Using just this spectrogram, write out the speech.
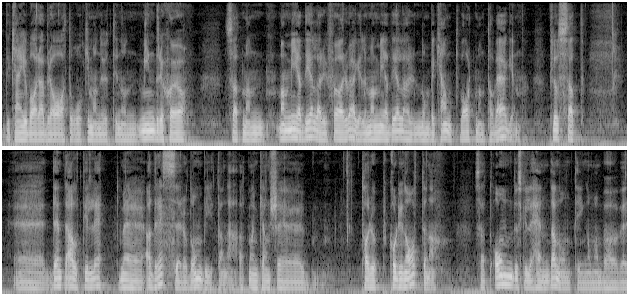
det kan ju vara bra att då åker man ut till någon mindre sjö. Så att man, man meddelar i förväg eller man meddelar någon bekant vart man tar vägen. Plus att Eh, det är inte alltid lätt med adresser och de bitarna. Att man kanske tar upp koordinaterna. Så att om det skulle hända någonting, om man behöver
